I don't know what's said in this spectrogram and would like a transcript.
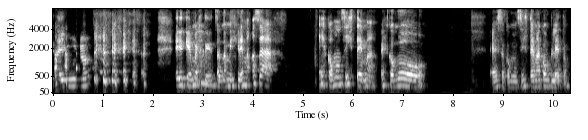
31. y que me estoy echando mis cremas. O sea, es como un sistema, es como eso, como un sistema completo.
